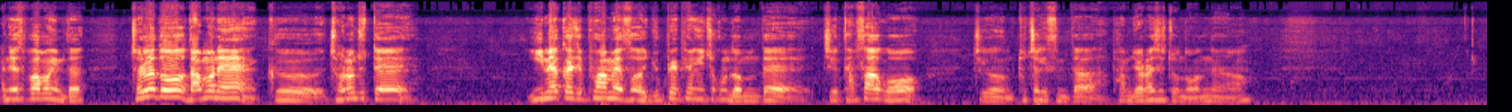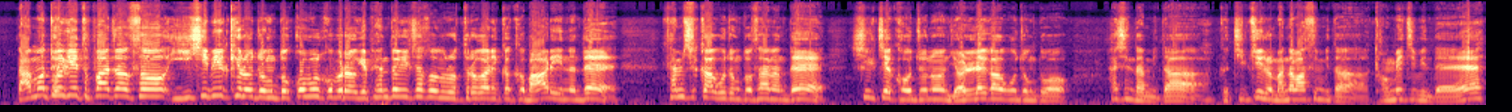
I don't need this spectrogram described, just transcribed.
안녕하세요 빠방입니다. 전라도 남원에 그 전원주택 2매까지 포함해서 600평이 조금 넘는데 지금 답사하고 지금 도착했습니다. 밤 11시 좀 넘었네요. 남원 톨게이트 빠져서 21km 정도 꼬불꼬불하게 편도 1차선으로 들어가니까 그 마을이 있는데 30가구 정도 사는데 실제 거주는 14가구 정도 하신답니다. 그 집주인을 만나봤습니다. 경매집인데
